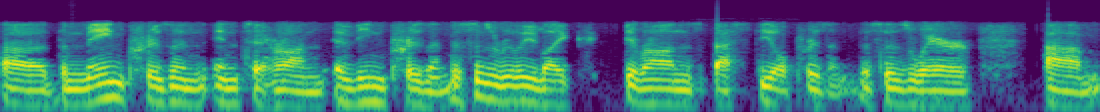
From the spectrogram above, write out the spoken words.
uh, the main prison in Tehran, Evin prison. This is really like Iran's Bastille prison. This is where um,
